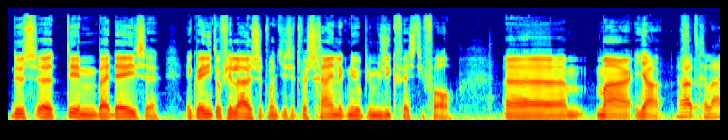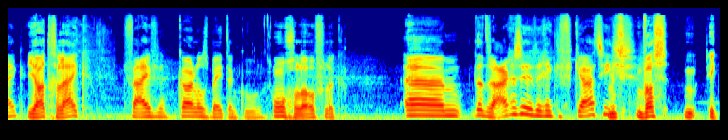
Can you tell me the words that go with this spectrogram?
Dus Tim, bij deze. Ik weet niet of je luistert, want je zit waarschijnlijk nu op je muziekfestival. Ehm, maar ja, Hij had gelijk. je had gelijk. Vijfde, Carlos Betancourt. Ongelooflijk. Ehm, dat waren ze, de rectificaties. Was, ik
